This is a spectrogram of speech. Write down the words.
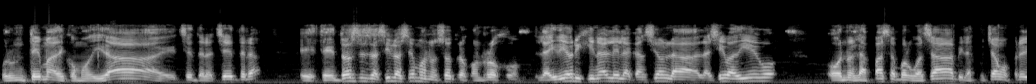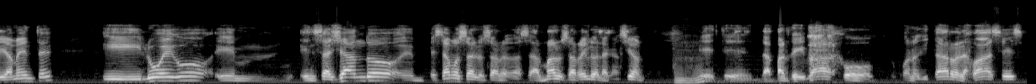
por un tema de comodidad, etcétera, etcétera. Este, entonces así lo hacemos nosotros con Rojo. La idea original de la canción la, la lleva Diego o nos la pasa por WhatsApp y la escuchamos previamente. Y luego, em, ensayando, empezamos a, los, ar- a armar los arreglos de la canción. Este, la parte de bajo, bueno, guitarra, las bases,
